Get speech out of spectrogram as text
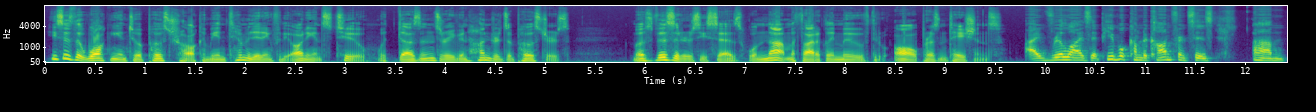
he says that walking into a poster hall can be intimidating for the audience too, with dozens or even hundreds of posters. Most visitors, he says, will not methodically move through all presentations. I've realized that people come to conferences, um,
